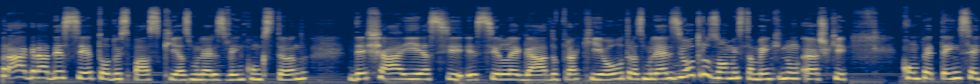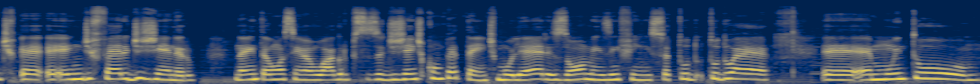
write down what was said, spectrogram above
para agradecer todo o espaço que as mulheres vêm conquistando, deixar aí esse, esse legado para que outras mulheres e outros homens também, que não acho que competência é, é, é, indifere de gênero, né? Então, assim, o agro precisa de gente competente, mulheres, homens, enfim, isso é tudo, tudo é, é, é muito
